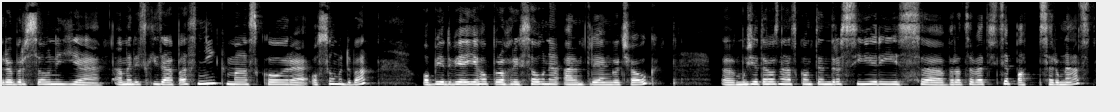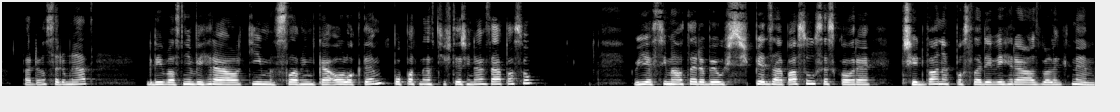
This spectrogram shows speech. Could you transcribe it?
Robertson je americký zápasník, má skóre 8-2. Obě dvě jeho prohry jsou na Arm Triangle Choke. Eh, můžete ho znát z Contender Series v roce 2017, pardon, 17, kdy vlastně vyhrál tím slavným KO loktem po 15 vteřinách zápasu. V UFC má od té doby už pět zápasů se skóre 3-2, naposledy vyhrál s Wellingtonem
